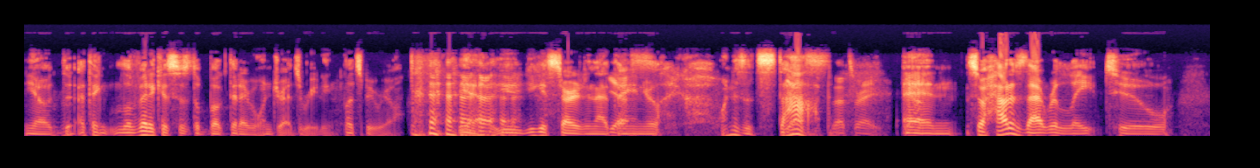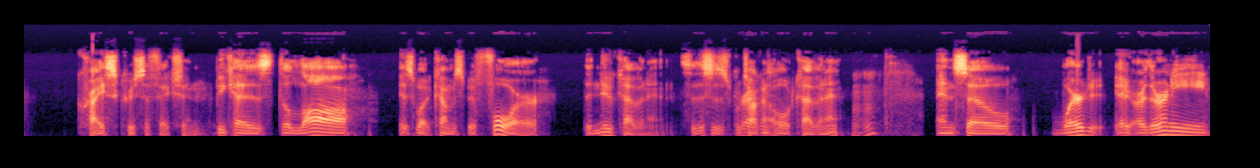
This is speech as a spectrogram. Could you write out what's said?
you know, Mhm. th- I think Leviticus is the book that everyone dreads reading. Let's be real. yeah, you, you get started in that thing and you're like, oh, when does it stop? Yes, that's right. Yeah. And so, how does that relate to Christ's crucifixion? Because the law is what comes before the new covenant. So, this is, we're Correct. talking old covenant. Mhm. And so, where do, are there any,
